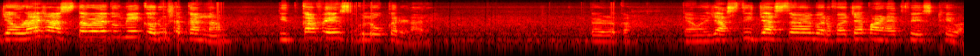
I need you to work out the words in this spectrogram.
जेवढा जास्त वेळ तुम्ही करू शकाल ना तितका फेस ग्लो करणार आहे. कळलं का? त्यामुळे जास्तीत जास्त वेळ बर्फाच्या पाण्यात फेस ठेवा.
